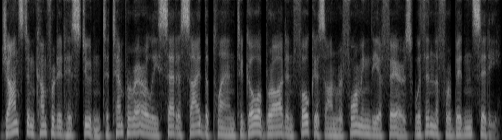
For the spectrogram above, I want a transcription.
Johnston comforted his student to temporarily set aside the plan to go abroad and focus on reforming the affairs within the Forbidden City.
